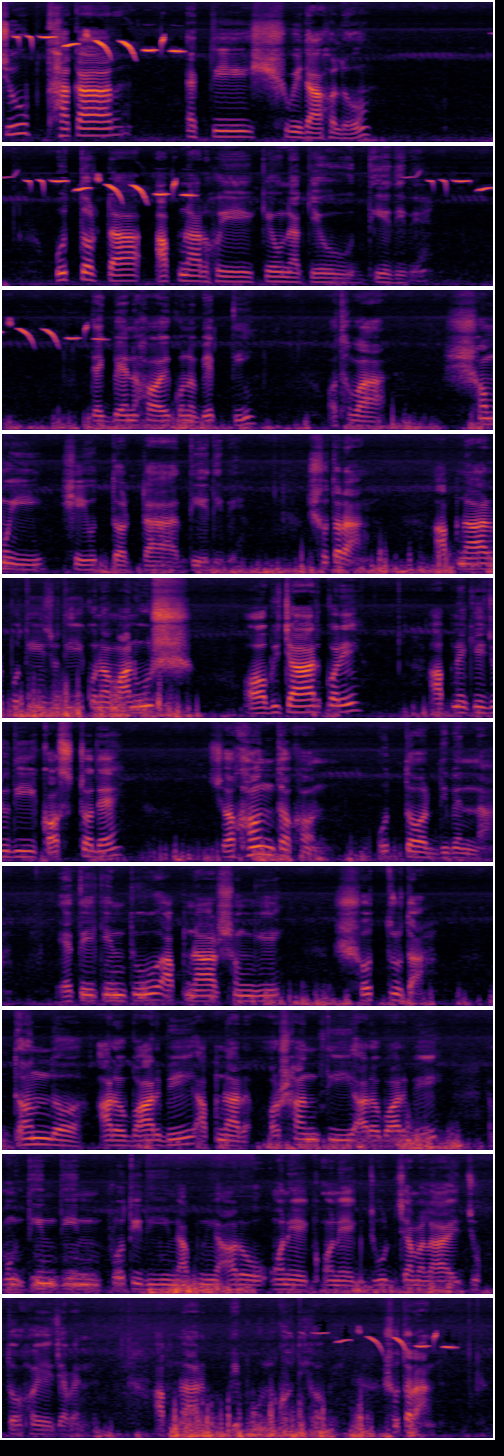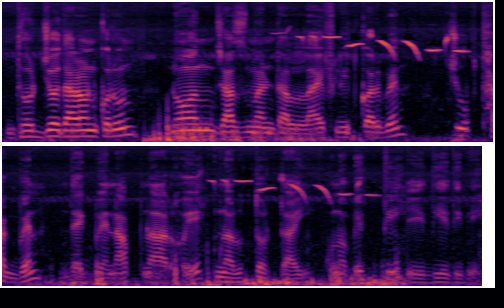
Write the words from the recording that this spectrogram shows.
চুপ থাকার একটি সুবিধা হলো, উত্তরটা আপনার হয়ে কেউ না কেউ দিয়ে দিবে। দেখবেন হয় কোনো ব্যক্তি অথবা সময়ই সেই উত্তরটা দিয়ে দিবে। সুতরাং আপনার প্রতি যদি কোনো মানুষ অবিচার করে, আপনাকে যদি কষ্ট দেয়, যখন তখন উত্তর দিবেন না। এতে কিন্তু আপনার সঙ্গে শত্রুতা, দ্বন্দ্ব আরও বাড়বে, আপনার অশান্তি আরও বাড়বে এবং দিন দিন, প্রতিদিন আপনি আরও অনেক অনেক জুট ঝামেলায় যুক্ত হয়ে যাবেন। আপনার বিপুল ক্ষতি হবে। সুতরাং ধৈর্য ধারণ করুন নন জাজমেন্টাল লাইফ লিড করবেন, চুপ থাকবেন, দেখবেন আপনার হয়ে, আপনার উত্তরটাই কোনো ব্যক্তি দিয়ে দিবে।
